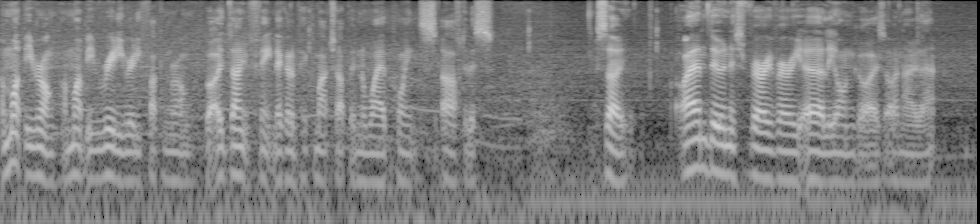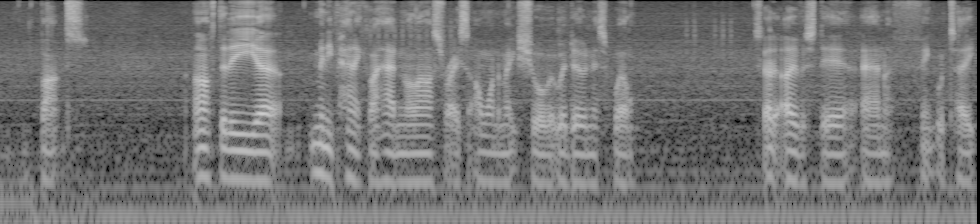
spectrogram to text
I might be wrong. I might be really, really fucking wrong. But I don't think they're going to pick much up in the way of points after this. So, I am doing this very, very early on, guys. I know that but after the uh, mini panic I had in the last race, I want to make sure that we're doing this well. Let's go to oversteer, and I think we'll take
